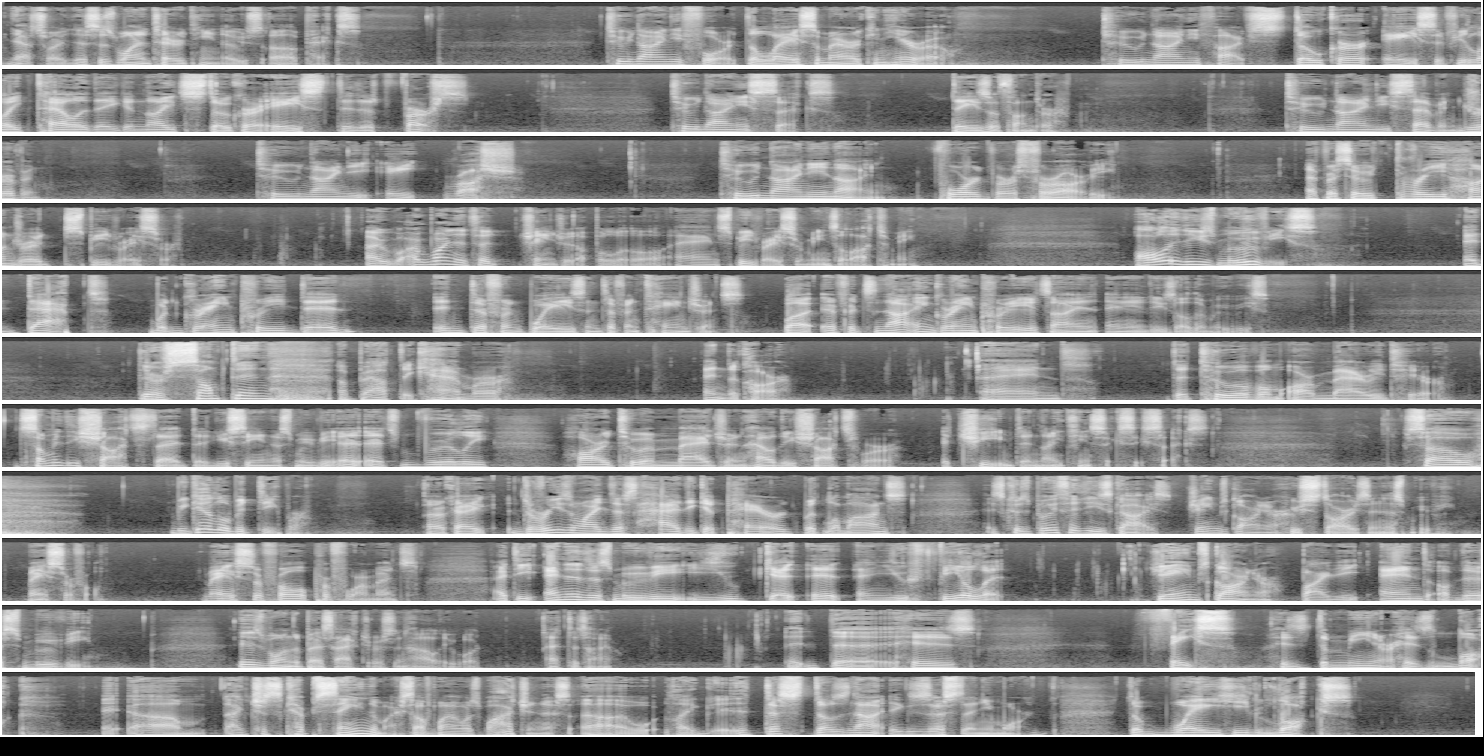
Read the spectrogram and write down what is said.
That's right. This is one of Tarantino's uh, picks. 294, The Last American Hero. 295, Stroker Ace. If you like Talladega Nights, Stroker Ace did it first. 296, Days of Thunder. 297, Driven. 298 Rush. 299 Ford vs Ferrari. Episode 300 Speed Racer. I, I wanted to change it up a little, and Speed Racer means a lot to me. All of these movies adapt what Grand Prix did in different ways and different tangents. But if it's not in Grand Prix, it's not in any of these other movies. There's something about the camera and the car. And the two of them are married here. Some of these shots that, that you see in this movie, it, it's really hard to imagine how these shots were achieved in 1966. So we get a little bit deeper. Okay. The reason why I just had to get paired with Le Mans is because both of these guys, James Garner, who stars in this movie, masterful, masterful performance. At the end of this movie, you get it and you feel it. James Garner, by the end of this movie, is one of the best actors in Hollywood at the time. The his face, his demeanor, his look. Um, I just kept saying to myself when I was watching this, uh, like it, this does not exist anymore. The way he looks,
